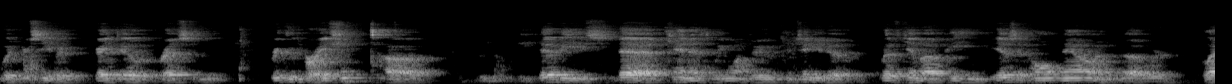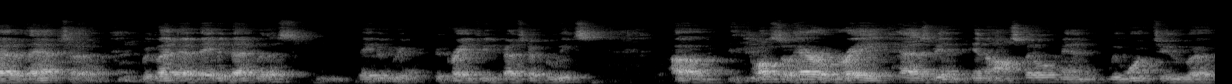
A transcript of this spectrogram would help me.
would receive a great deal of rest and recuperation. Uh, Debbie's dad, Kenneth, we want to continue to lift him up. He is at home now, and uh, we're glad of that. Uh, we're glad to have David back with us. David, we've been praying for you the past couple of weeks. Um, also, Harold Ray has been in the hospital, and we want to uh,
